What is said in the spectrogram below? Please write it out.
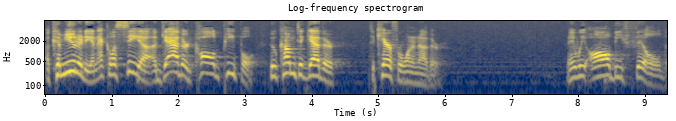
a community, an ecclesia, a gathered, called people who come together to care for one another. May we all be filled,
